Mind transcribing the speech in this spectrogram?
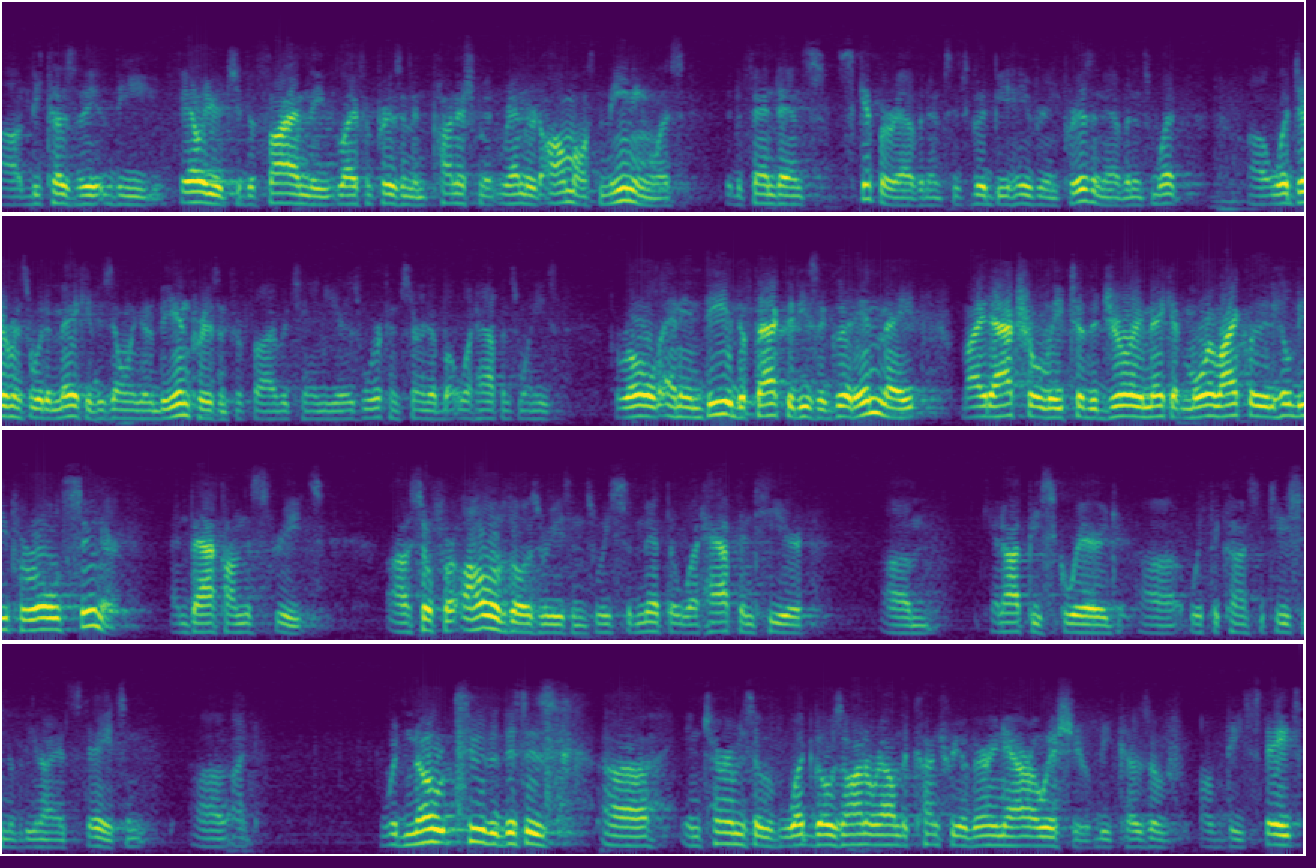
Uh, because the, the failure to define the life imprisonment punishment rendered almost meaningless the defendant's skipper evidence, his good behavior in prison evidence. What, uh, what difference would it make if he's only going to be in prison for five or ten years? We're concerned about what happens when he's paroled. And indeed, the fact that he's a good inmate might actually, to the jury, make it more likely that he'll be paroled sooner and back on the streets. Uh, so, for all of those reasons, we submit that what happened here um, cannot be squared uh, with the Constitution of the United States. And uh, I would note, too, that this is, uh, in terms of what goes on around the country, a very narrow issue because of, of the states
